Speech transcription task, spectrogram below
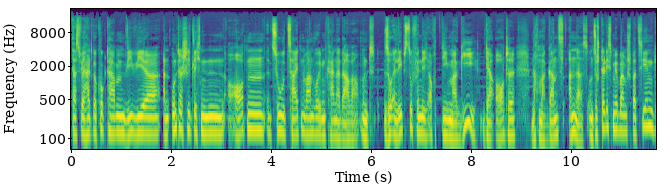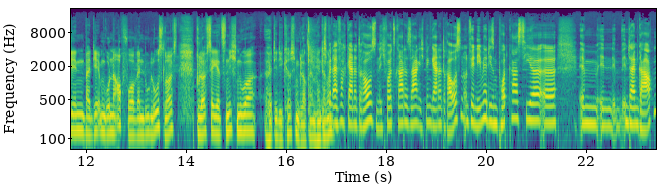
dass wir halt geguckt haben, wie wir an unterschiedlichen Orten zu Zeiten waren, wo eben keiner da war. Und so erlebst du, finde ich, auch die Magie der Orte nochmal ganz anders. Und so stelle ich es mir beim Spazierengehen bei dir im Grunde auch auch vor, wenn du losläufst. Du läufst ja jetzt nicht nur, hört ihr die Kirchenglocke im Hintergrund? Ich bin einfach gerne draußen. Ich wollte es gerade sagen, ich bin gerne draußen und wir nehmen ja diesen Podcast hier äh, im, in, in deinem Garten,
